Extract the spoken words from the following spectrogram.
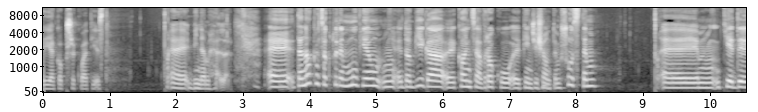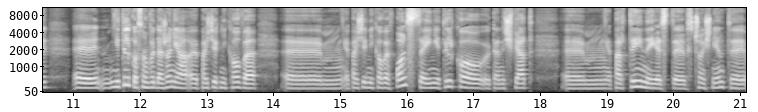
jako przykład jest E, Binem Heller. E, ten okres, o którym mówię, dobiega końca w roku 56, e, kiedy nie tylko są wydarzenia październikowe, październikowe w Polsce i nie tylko ten świat partyjny jest e, wstrząśnięty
